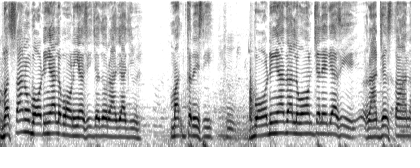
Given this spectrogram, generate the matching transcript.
ਬੱਸਾਂ ਨੂੰ ਬੋਡੀਆਂ ਲਵਾਉਣੀਆਂ ਸੀ ਜਦੋਂ ਰਾਜਾ ਜੀ ਮੰਤਰੀ ਸੀ। ਬੋਡੀਆਂ ਦਾ ਲਵਾਉਣ ਚਲੇ ਗਿਆ ਸੀ ਰਾਜਸਥਾਨ।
